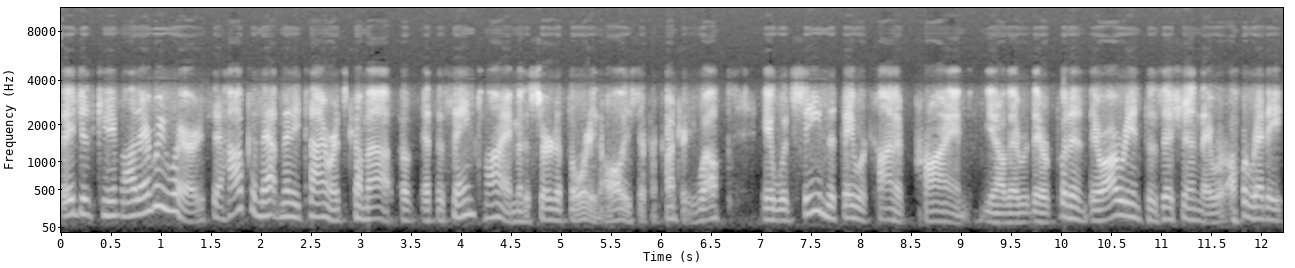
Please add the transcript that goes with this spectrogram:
they just came out everywhere. So how can that many tyrants come out of, at the same time and assert authority in all these different countries? Well it would seem that they were kind of primed you know they were they were put in they were already in position. They were already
